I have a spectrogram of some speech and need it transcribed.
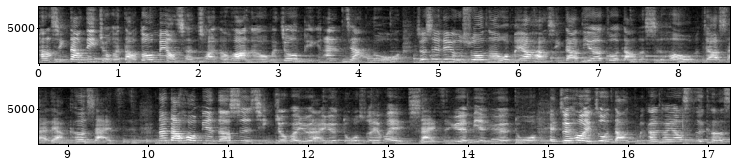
航行到第九个岛都没有沉船的话呢，我们就平安降落。就是例如说呢，我们要航行到第二座岛的时候，我们就要甩两颗骰子。那到后面的事情就会越来越多，所以会骰子越变越多。哎，最后一座岛你们看看要四颗骰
